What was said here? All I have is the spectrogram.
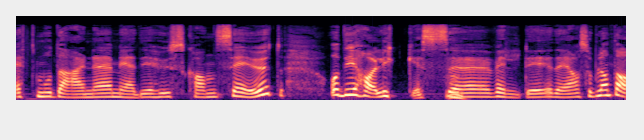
et moderne mediehus kan se ut. Og de har lykkes mm. veldig i det. Altså Bl.a.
